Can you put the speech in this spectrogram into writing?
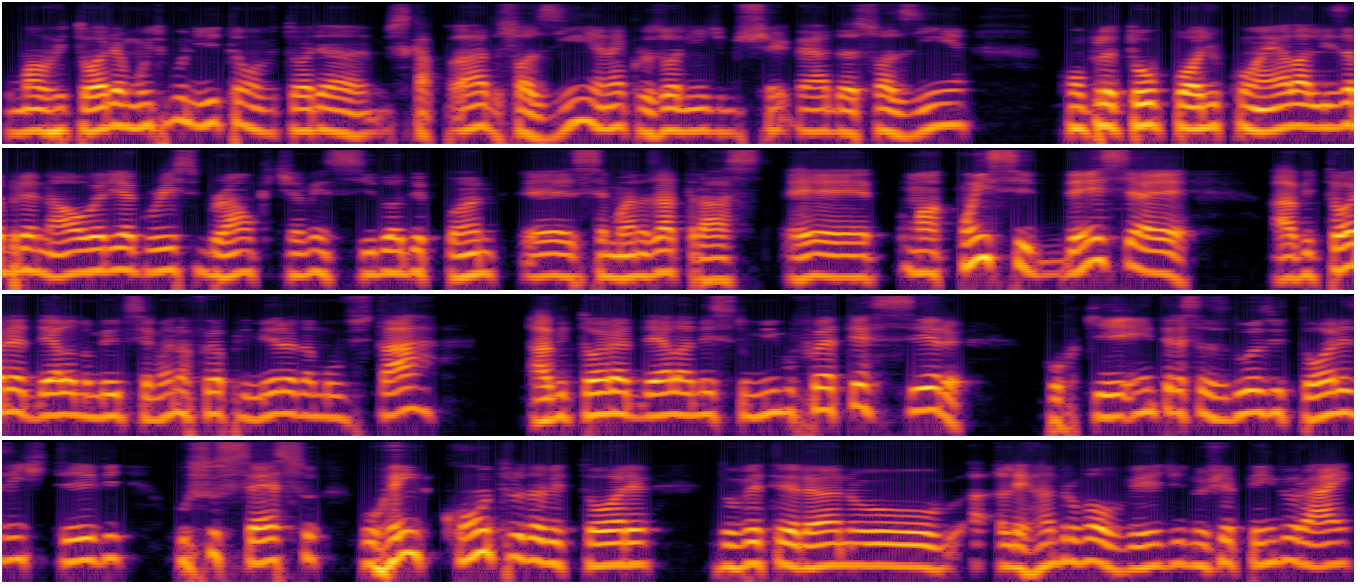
Uma vitória muito bonita, uma vitória escapada, sozinha, né? Cruzou a linha de chegada sozinha. Completou o pódio com ela a Lisa Brennauer e a Grace Brown, que tinha vencido a Depan é, semanas atrás. É, uma coincidência é a vitória dela no meio de semana foi a primeira da Movistar. A vitória dela nesse domingo foi a terceira, porque entre essas duas vitórias a gente teve o sucesso, o reencontro da vitória do veterano Alejandro Valverde no GP Endurain.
